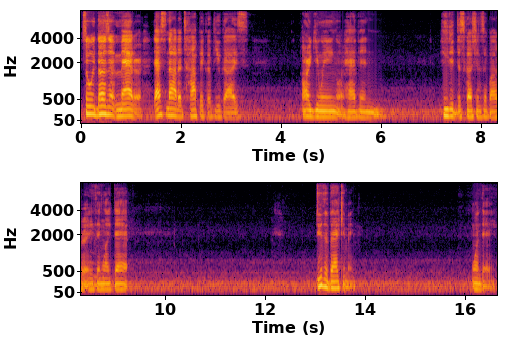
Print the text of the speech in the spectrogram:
So it doesn't matter. That's not a topic of you guys arguing or having heated discussions about or anything mm-hmm. like that. Do the vacuuming one day.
